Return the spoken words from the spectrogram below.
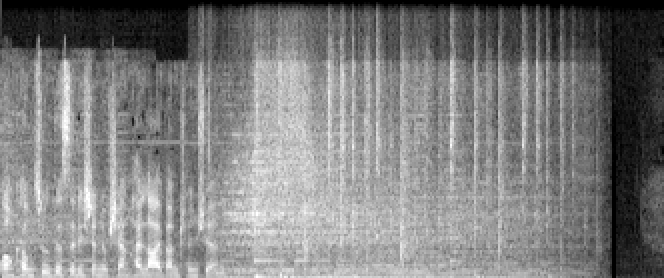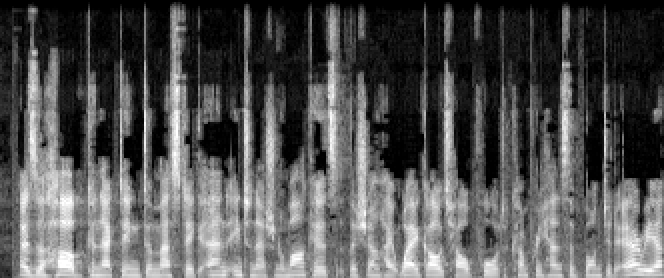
Welcome to this edition of Shanghai Live. I'm Chen Xuan. As a hub connecting domestic and international markets, the Shanghai Waigaoqiao Port Comprehensive Bonded Area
